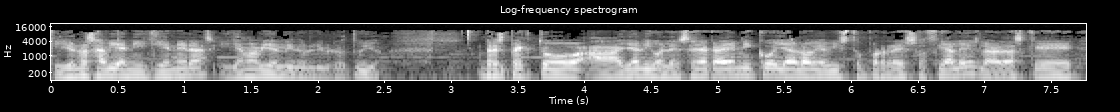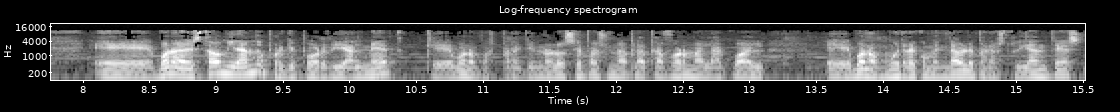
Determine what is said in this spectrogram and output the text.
Que yo no sabía ni quién eras y ya me había leído un libro tuyo. Respecto a, ya digo, el ensayo académico ya lo había visto por redes sociales, la verdad es que eh, bueno, he estado mirando porque por Dialnet, que bueno, pues para quien no lo sepa es una plataforma en la cual, eh, bueno, muy recomendable para estudiantes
